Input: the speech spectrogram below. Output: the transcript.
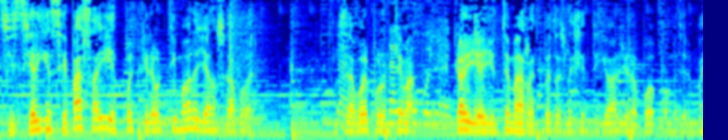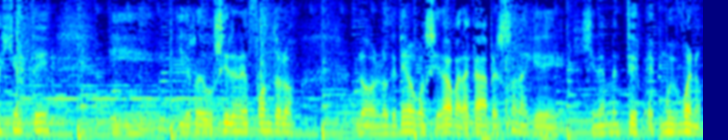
si, si alguien se pasa ahí después que la última hora ya no se va a poder. Se va a poder por un tema. Claro, y hay un tema de respeto hacia la gente que va, yo no puedo meter más gente y, y reducir en el fondo lo, lo, lo que tengo considerado para cada persona, que generalmente es, muy bueno.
